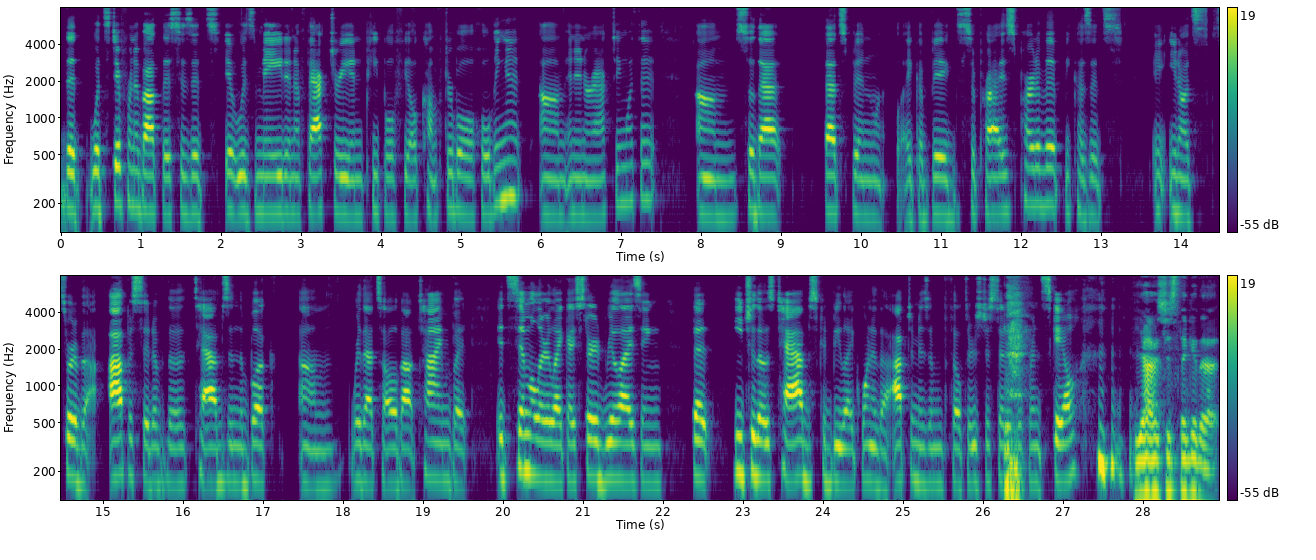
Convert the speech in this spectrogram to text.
that what's different about this is it's it was made in a factory and people feel comfortable holding it um, and interacting with it um, so that that's been like a big surprise part of it because it's you know it's sort of the opposite of the tabs in the book um, where that's all about time but it's similar like i started realizing that each of those tabs could be like one of the optimism filters just at a different scale. Yeah i was just thinking that.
